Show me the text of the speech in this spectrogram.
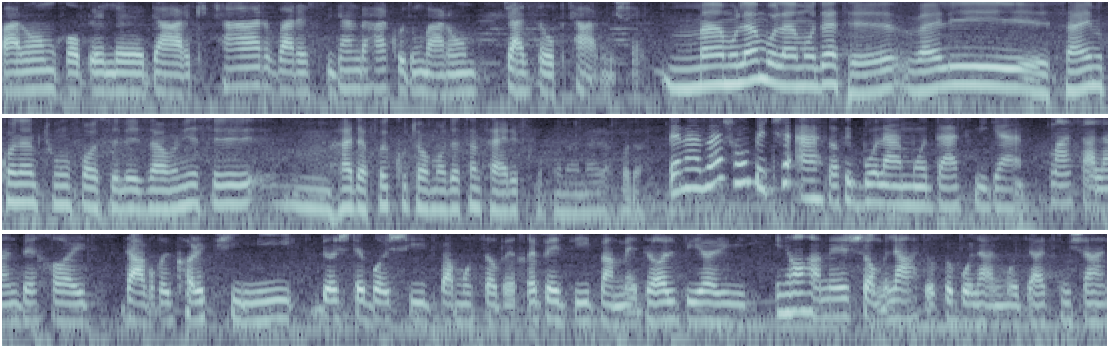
برام قابل درکتر و رسیدن به هر کدوم برام جذابتر میشه. معمولا بلند مدته ولی سعی می‌کنم تو اون فاصله زمانی یه سری هدف های کوتاه مدت هم تعریف بکنم برای خدا به نظر شما به چه اهدافی بلند مدت میگن؟ مثلا بخواید در واقع کار تیمی داشته باشید و مسابقه بدید و مدال بیارید. اینها همه شامل اهداف بلند مدت میشن.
